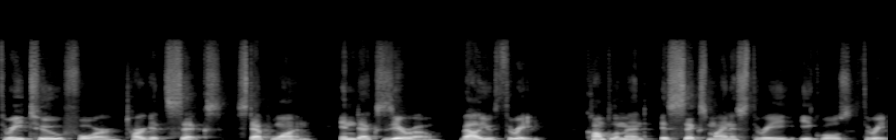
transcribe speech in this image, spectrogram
3, 2, 4, target 6. Step 1, index 0, value 3. Complement is 6 minus 3 equals 3.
